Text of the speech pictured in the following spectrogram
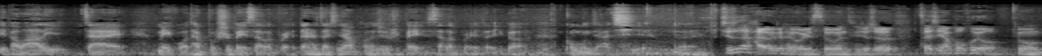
Deepavali，在美国它不是被 celebrate，但是在新加坡它就是被 celebrate 的一个公共假期。对，其实还有一个很有意思的问题，就是在新加坡会有这种，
